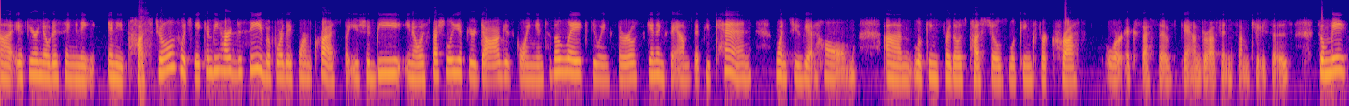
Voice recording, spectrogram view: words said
uh, if you're noticing any any pustules, which they can be hard to see before they form crust, but you should be, you know, especially if your dog is going into the lake doing thorough skin exams, if you can, once you get home, um, looking for those pustules, looking for crust or excessive dandruff in some cases. So make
